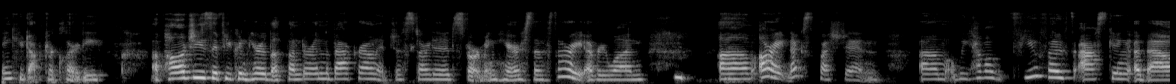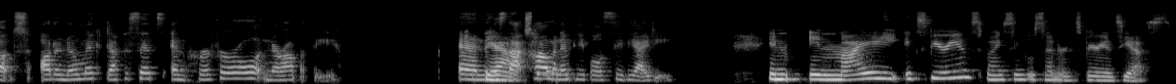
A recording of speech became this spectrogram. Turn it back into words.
Thank you, Dr. Clardy. Apologies if you can hear the thunder in the background. It just started storming here, so sorry, everyone. Um, all right, next question. Um, we have a few folks asking about autonomic deficits and peripheral neuropathy. And yeah, is that so common in people with CVID? In in my experience, my single center experience, yes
